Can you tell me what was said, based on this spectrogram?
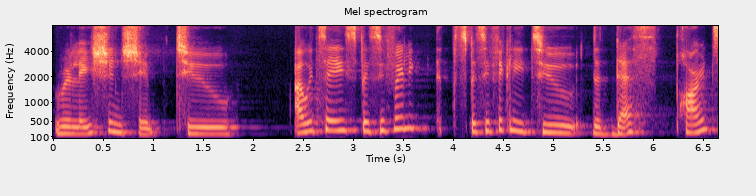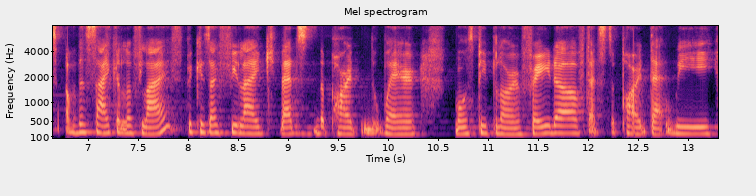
relationship to, I would say specifically specifically to the death part of the cycle of life because I feel like that's the part where most people are afraid of. That's the part that we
